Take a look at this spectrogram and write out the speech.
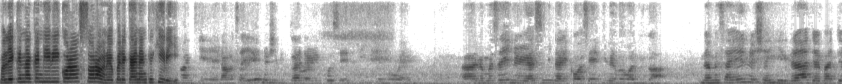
Boleh kenalkan diri korang seorang daripada kanan ke kiri? Okey, nama saya Nur Syabika dari kos AT level 1. Uh, nama saya Nur Yasmin dari kos AT level 1 juga. Nama saya Nur Syahira daripada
